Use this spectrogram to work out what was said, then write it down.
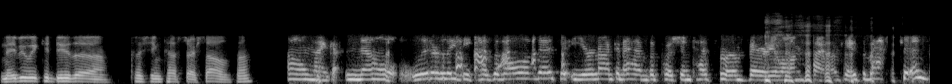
maybe we could do the pushing test ourselves, huh? Oh my God. No, literally because of all of this, you're not going to have the push and test for a very long time. Okay, Sebastian?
